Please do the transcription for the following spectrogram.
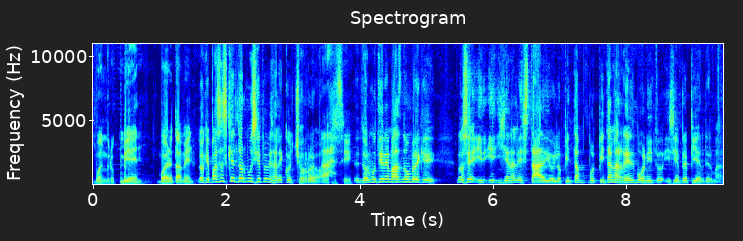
buen grupo. Bien, bueno también. Lo que pasa es que el Dortmund siempre me sale con chorro de babas. Ah, sí. El Dortmund tiene más nombre que, no sé, y, y- y llena el estadio y lo pintan, pintan las redes bonito y siempre pierde, hermano.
